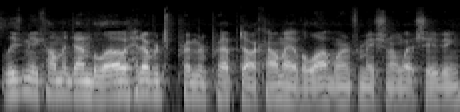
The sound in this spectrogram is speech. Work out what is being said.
leave me a comment down below. Head over to primandprep.com. I have a lot more information on wet shaving.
